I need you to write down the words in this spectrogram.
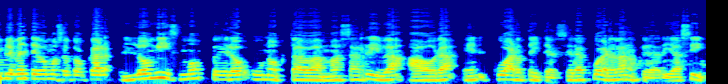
Simplemente vamos a tocar lo mismo, pero una octava más arriba, ahora en cuarta y tercera cuerda, nos quedaría así.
